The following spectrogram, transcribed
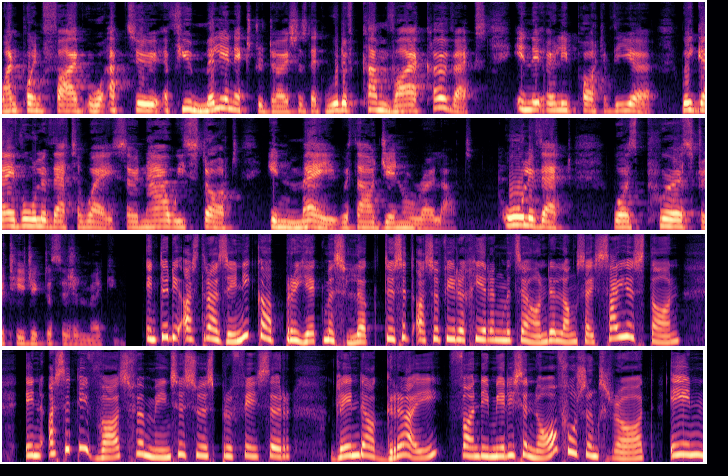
1.5 or up to a few million extra doses that would have come via COVAX in the early part of the year. We gave all of that away. So now we start in May with our general rollout. All of that was poor strategic decision making. En toe die AstraZeneca projek misluk, toe sit asof die regering met sy hande langs sy sye staan en as dit nie was vir mense soos professor Glenda Gray van die Mediese Navorsingsraad en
